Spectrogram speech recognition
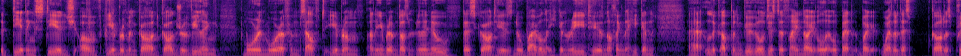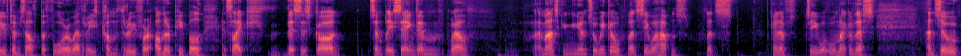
the dating stage of Abram and God. God's revealing more and more of himself to Abram, and Abram doesn't really know this God. He has no Bible that he can read. He has nothing that he can uh, look up in Google just to find out a little bit about whether this God has proved himself before, whether he's come through for other people. It's like this is God simply saying to him, Well, I'm asking you, and so we go. Let's see what happens. Let's kind of see what we'll make of this. And so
